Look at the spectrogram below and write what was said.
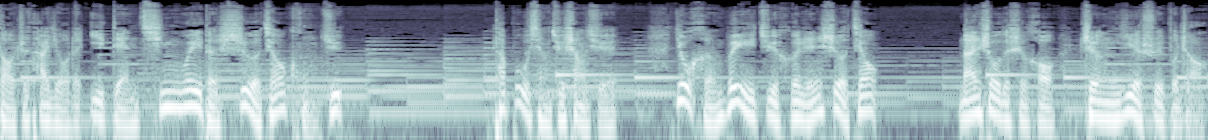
导致他有了一点轻微的社交恐惧，他不想去上学，又很畏惧和人社交，难受的时候整夜睡不着。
